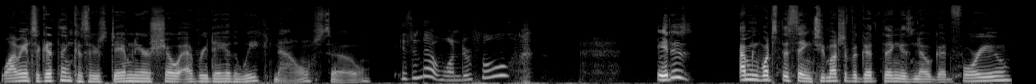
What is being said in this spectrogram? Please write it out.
Well, I mean, it's a good thing because there's damn near a show every day of the week now. So Isn't that wonderful? it is. I mean, what's the saying? Too much of a good thing is no good for you.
